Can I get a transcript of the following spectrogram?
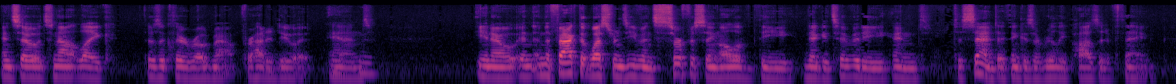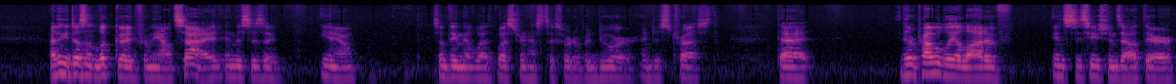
and so it's not like there's a clear roadmap for how to do it. And you know, and, and the fact that Western's even surfacing all of the negativity and dissent, I think, is a really positive thing. I think it doesn't look good from the outside, and this is a, you know, something that Western has to sort of endure and just trust that there are probably a lot of institutions out there,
